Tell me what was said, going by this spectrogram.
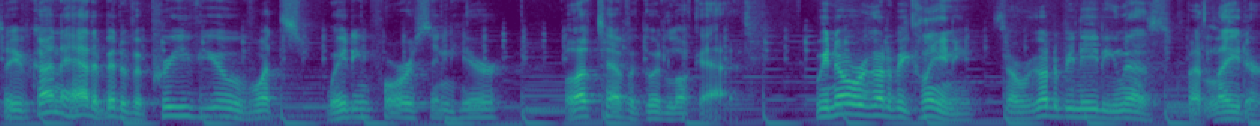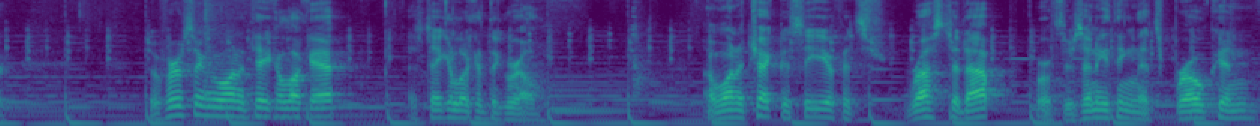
So you've kind of had a bit of a preview of what's waiting for us in here. Well, let's have a good look at it. We know we're going to be cleaning, so we're going to be needing this, but later. The first thing we want to take a look at is take a look at the grill. I want to check to see if it's rusted up or if there's anything that's broken.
